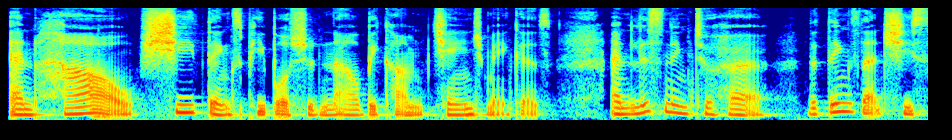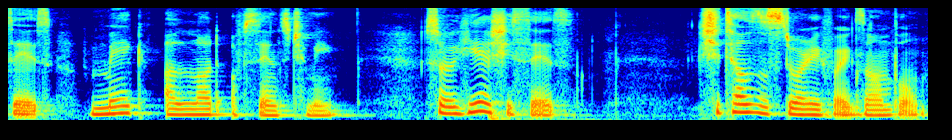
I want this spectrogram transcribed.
and how she thinks people should now become change makers. And listening to her, the things that she says make a lot of sense to me. So here she says, she tells a story, for example,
